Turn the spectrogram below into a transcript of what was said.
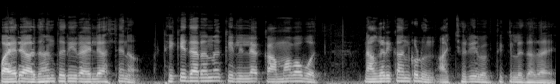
पायऱ्या अधांतरी राहिल्या असल्यानं ठेकेदारानं केलेल्या कामाबाबत नागरिकांकडून आश्चर्य व्यक्त केलं जात आहे.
